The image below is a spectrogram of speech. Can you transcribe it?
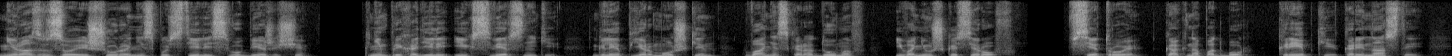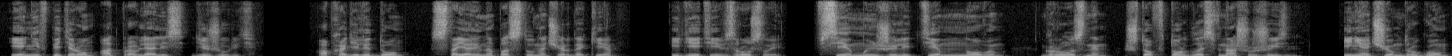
Ни разу Зоя и Шура не спустились в убежище. К ним приходили их сверстники Глеб Ермошкин, Ваня Скородумов и Ванюшка Серов. Все трое, как на подбор, крепкие, коренастые, и они в пятером отправлялись дежурить. Обходили дом, стояли на посту на чердаке. И дети, и взрослые, все мы жили тем новым, грозным, что вторглось в нашу жизнь. И ни о чем другом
